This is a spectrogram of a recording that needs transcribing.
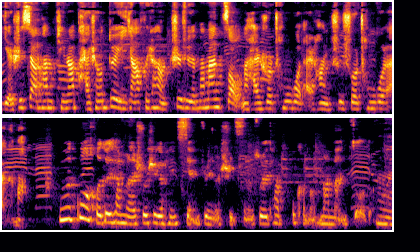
也是像他们平常排成队一样非常有秩序的慢慢走呢，还是说冲过来？然后你是说冲过来的吗？因为过河对他们来说是一个很险峻的事情，所以他不可能慢慢走的。嗯，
